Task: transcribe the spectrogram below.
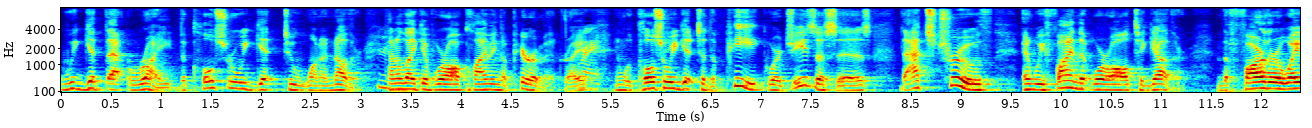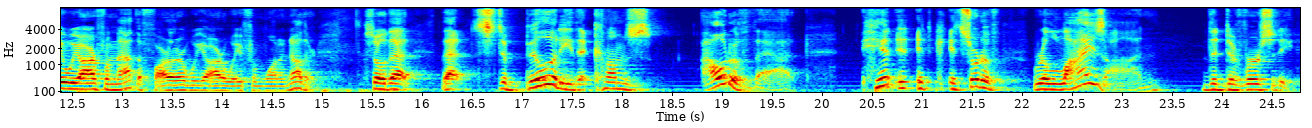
we get that right, the closer we get to one another. Hmm. Kind of like if we're all climbing a pyramid, right? Right. And the closer we get to the peak where Jesus is, that's truth, and we find that we're all together. The farther away we are from that, the farther we are away from one another. So that that stability that comes out of that it, it, it sort of relies on the diversity.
